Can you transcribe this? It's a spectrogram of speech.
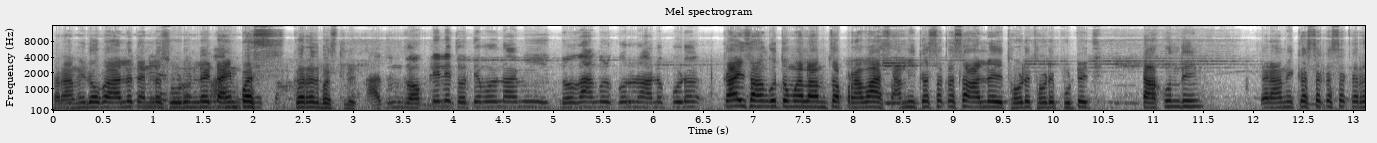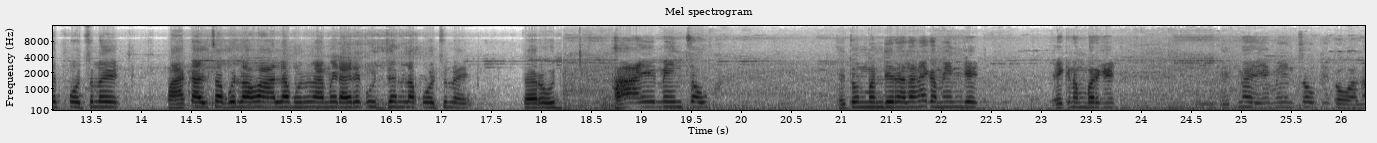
तर आम्ही दोघं आलो त्यांना सोडून लय टाइमपास करत बसले. अजून झोपलेलेच होते म्हणून आम्ही दोघं आंघोळ करून आलो पुढं. काय सांगू तुम्हाला आमचा प्रवास आम्ही कसं कसं आलोय थोडे थोडे फुटेज टाकून देईन. तर आम्ही कसं कसं करत पोहोचलोय महाकालचा बुलावा आला म्हणून आम्ही डायरेक्ट उज्जैनला पोहोचलोय. तर उज- हा आहे मेन चौक. इथून मंदिराला नाही का मेन गेट एक नंबर गेट इथनं हे मेन चौक आहे तो वाला.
